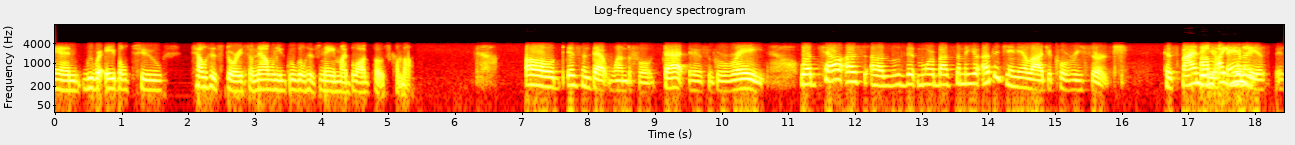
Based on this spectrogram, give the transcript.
and we were able to tell his story. So now when you Google his name, my blog posts come up. Oh, isn't that wonderful? That is great. Well, tell us a little bit more about some of your other genealogical research, because finding um, your I, family I, is, is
